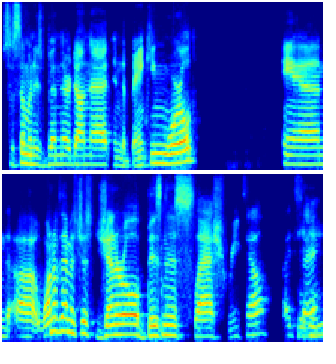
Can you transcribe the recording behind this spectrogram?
so someone who's been there, done that in the banking world. And uh, one of them is just general business slash retail, I'd say. Mhm.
